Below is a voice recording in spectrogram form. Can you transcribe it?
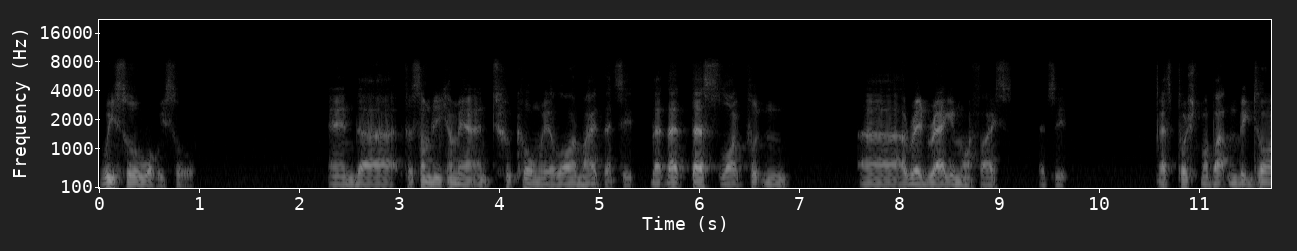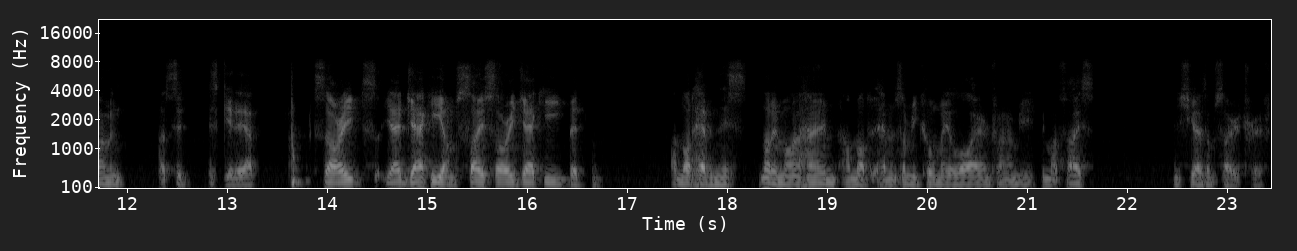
We saw what we saw. And uh, for somebody to come out and t- call me a liar, mate, that's it. That that that's like putting uh, a red rag in my face. That's it. That's pushed my button big time, and I said, "Just get out." Sorry, yeah, Jackie. I'm so sorry, Jackie, but I'm not having this. Not in my home. I'm not having somebody call me a liar in front of me in my face. And she goes, "I'm sorry, Trev."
